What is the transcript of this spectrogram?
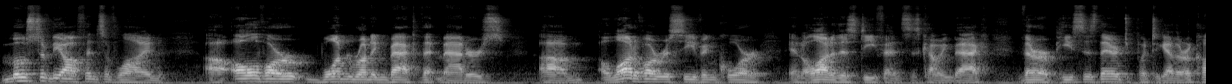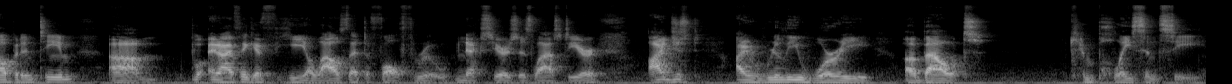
most of the offensive line, uh, all of our one running back that matters, um, a lot of our receiving corps, and a lot of this defense is coming back. There are pieces there to put together a competent team. Um, and I think if he allows that to fall through next year is his last year, I just I really worry about complacency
